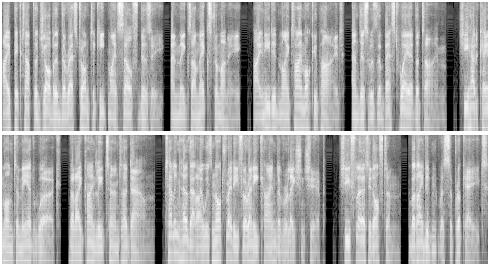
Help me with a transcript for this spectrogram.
I picked up the job at the restaurant to keep myself busy and make some extra money. I needed my time occupied, and this was the best way at the time. She had came on to me at work, but I kindly turned her down, telling her that I was not ready for any kind of relationship. She flirted often, but I didn't reciprocate.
